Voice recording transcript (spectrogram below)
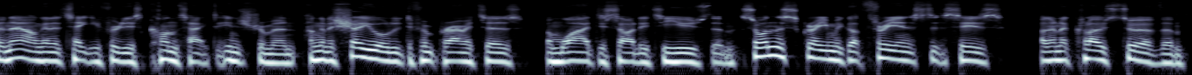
So now I'm going to take you through this Kontakt instrument. I'm going to show you all the different parameters and why I decided to use them. So on the screen, we've got three instances. I'm going to close two of them.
